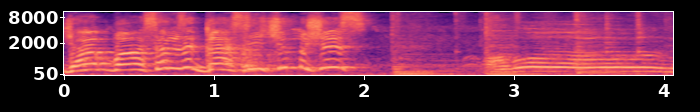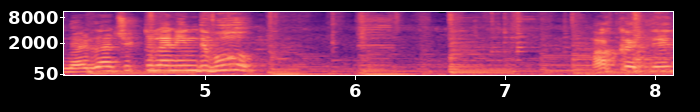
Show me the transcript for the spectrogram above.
Ya bağırsanıza gazeteye çıkmışız. Abo, nereden çıktı lan indi bu? Hakikaten.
